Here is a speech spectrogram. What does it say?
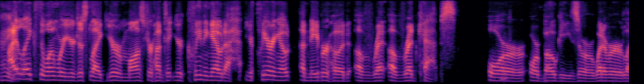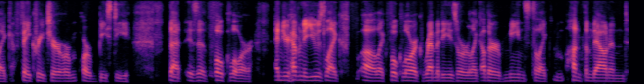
Hey, i like the one where you're just like you're monster hunting you're cleaning out a you're clearing out a neighborhood of red of red caps or or bogies or whatever like fey creature or or beastie that is a folklore and you're having to use like uh like folkloric remedies or like other means to like hunt them down and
